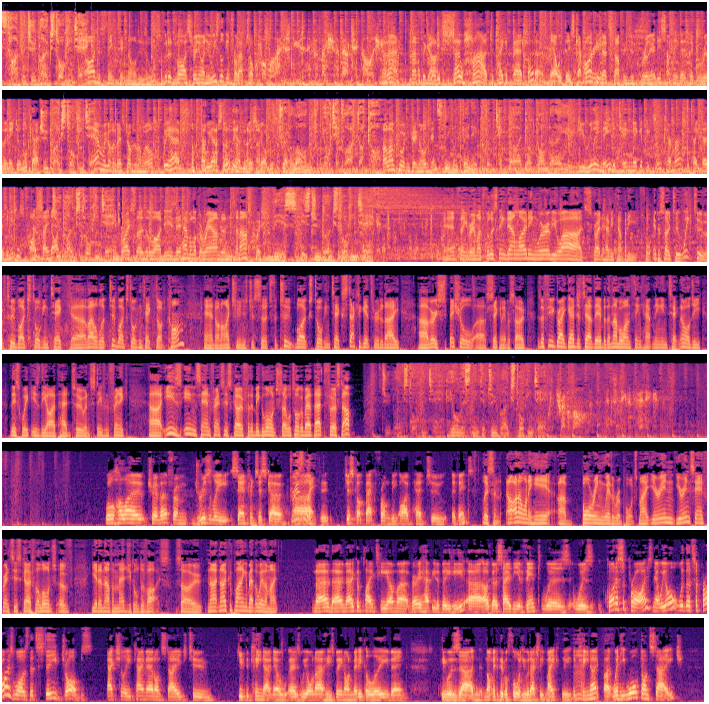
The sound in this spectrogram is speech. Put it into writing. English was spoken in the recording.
It's time for Two Blokes Talking Tech. I just think technology is awesome. Good advice for anyone who is looking for a laptop. With all the latest news and information about technology. Now that, that's the guy. It's so hard to take a bad photo now with these cameras. I think that stuff is just brilliant. It is something that people really need to look at. Two Blokes Talking Tech. Haven't we got the best jobs in the world? We have. We absolutely have the best job. With Trevor Long from YourTechLife.com I love talking technology. and Stephen Fenech from TechGuide.com.au. Do you really need a 10 megapixel camera to take those images? I'd say not. Two Blokes Talking Tech. Embrace those little ideas there. Have a look around and, and ask questions. This is Two Blokes Talking Tech. And thank you very much for listening, downloading wherever you are. It's great to have your company for episode two, week two of Two Blokes Talking Tech, uh, available at twoblokestalkingtech.com and on iTunes. Just search for Two Blokes Talking Tech. Stacked to get through today. Uh, very special uh, second episode. There's a few great gadgets out there, but the number one thing happening in technology this week is the iPad 2. And Stephen Fenech uh, is in San Francisco for the big launch, so we'll talk about that first up. Two Blokes Talking Tech. You're listening to Two Blokes Talking Tech with Trevor Long and Stephen Fenech. Well, hello, Trevor, from drizzly San Francisco. Drizzly? Uh, the- just got back from the iPad 2 event. Listen, I I don't want to hear uh, boring weather reports, mate. You're in you're in San Francisco for the launch of yet another magical device. So no no complaining about the weather, mate. No, no, no complaints here. I'm uh, very happy to be here. Uh, I've got to say the event was was quite a surprise. Now we all well, the surprise was that Steve Jobs actually came out on stage to give the keynote. Now, as we all know, he's been on medical leave and he was uh, not many people thought he would actually make the, the keynote. But when he walked on stage,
